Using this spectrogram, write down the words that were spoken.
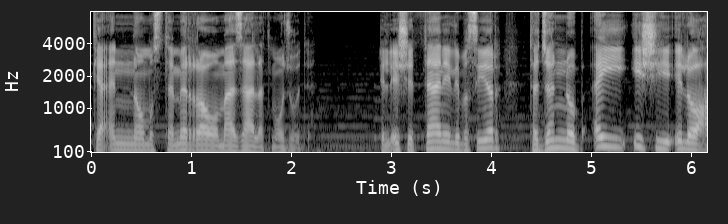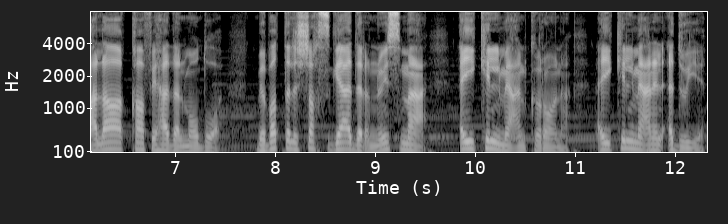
كأنه مستمرة وما زالت موجودة. الإشي الثاني اللي بصير تجنب أي إشي له علاقة في هذا الموضوع. ببطل الشخص قادر إنه يسمع أي كلمة عن كورونا أي كلمة عن الأدوية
